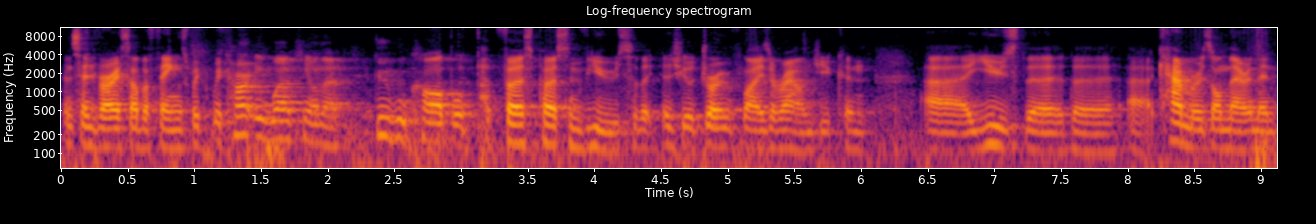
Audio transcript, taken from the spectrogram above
and send various other things. We're, we're currently working on a Google Cardboard first-person view so that as your drone flies around, you can uh, use the, the uh, cameras on there and then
